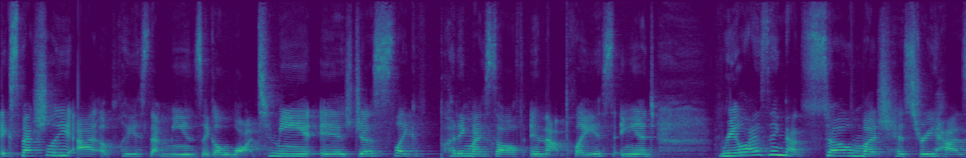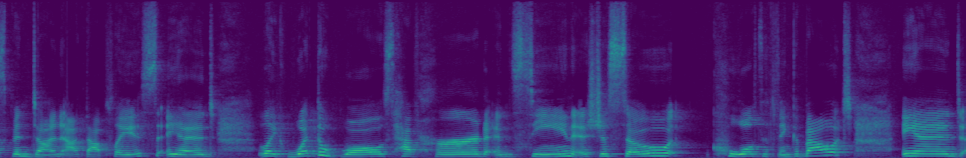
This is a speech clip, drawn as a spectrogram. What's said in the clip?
especially at a place that means like a lot to me, is just like putting myself in that place and realizing that so much history has been done at that place and like what the walls have heard and seen is just so cool to think about and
